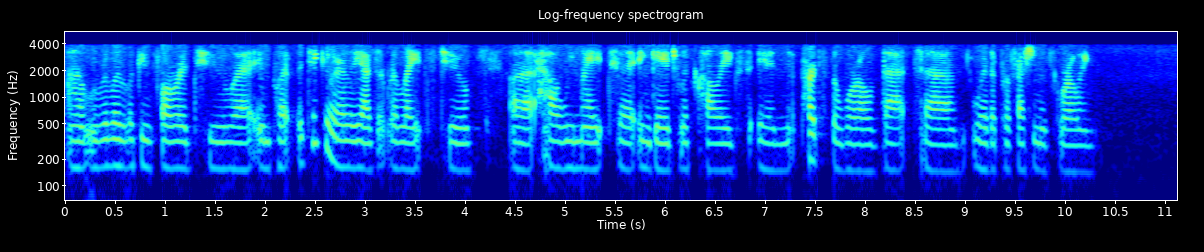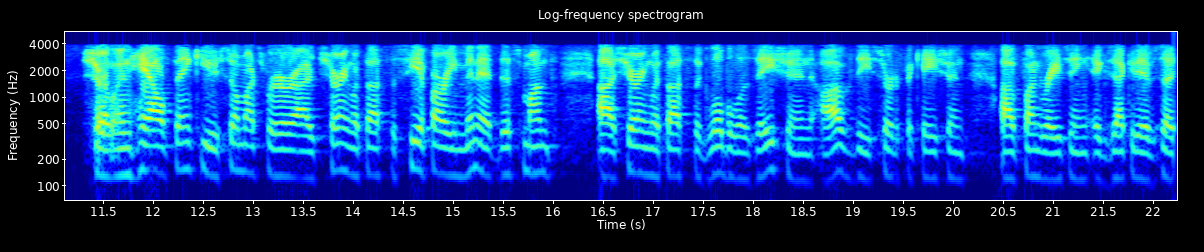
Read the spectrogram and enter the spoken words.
Uh, we're really looking forward to input, particularly as it relates to how we might engage with colleagues in parts of the world that where the profession is growing. Sherilyn Hale, thank you so much for uh, sharing with us the CFRE Minute this month, uh, sharing with us the globalization of the certification of fundraising executives. Uh,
